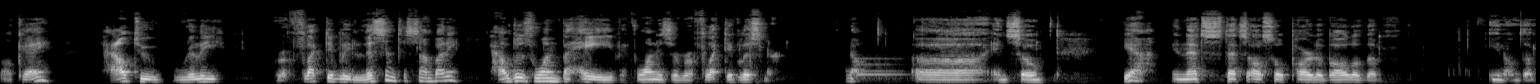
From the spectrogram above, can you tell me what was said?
okay, how to really reflectively listen to somebody. How does one behave if one is a reflective listener? No, uh, and so yeah, and that's that's also part of all of the you know the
